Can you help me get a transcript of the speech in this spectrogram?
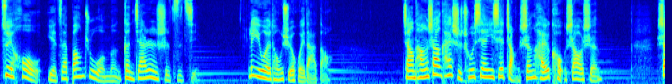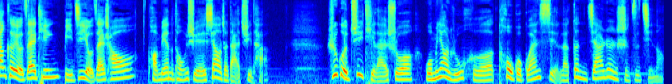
最后也在帮助我们更加认识自己。另一位同学回答道：“讲堂上开始出现一些掌声，还有口哨声。上课有在听，笔记有在抄哦。”旁边的同学笑着打趣他：“如果具体来说，我们要如何透过关系来更加认识自己呢？”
